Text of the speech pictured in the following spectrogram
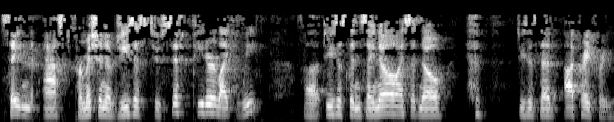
Satan asked permission of Jesus to sift Peter like wheat, uh, Jesus didn't say no. I said no. Jesus said, I prayed for you.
